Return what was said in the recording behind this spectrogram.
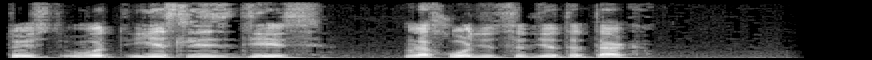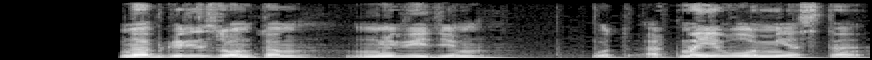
То есть, вот если здесь находится где-то так над горизонтом, мы видим вот от моего места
